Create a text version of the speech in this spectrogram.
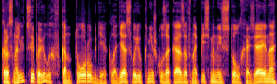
Краснолицый повел их в контору, где, кладя свою книжку заказов на письменный стол хозяина,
